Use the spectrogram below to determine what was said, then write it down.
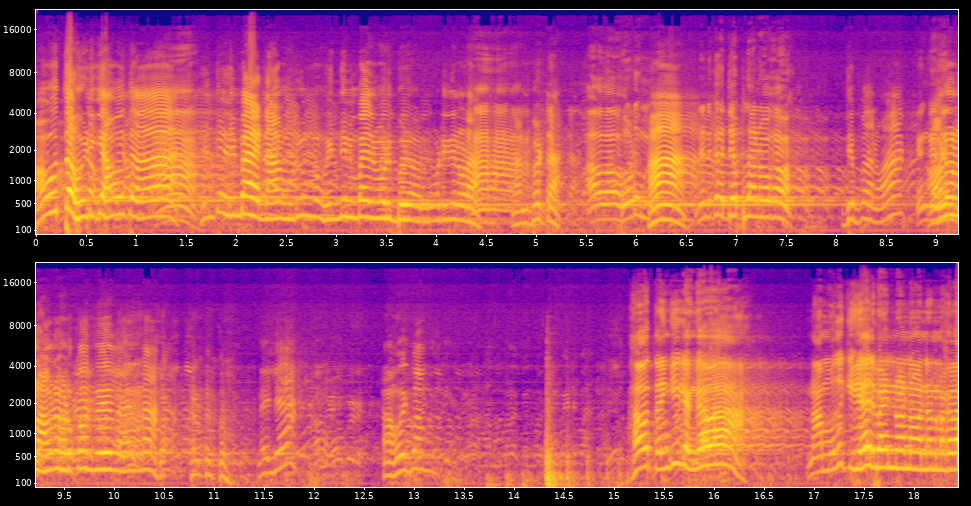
ಹೌದಾ ಹುಡುಗಿ ಹೌದಾ? ಹಿಂದೆ ಹಿಂದಿನ ನಾನು ಹುಡುಗ ಹಿಂದಿನ ಹಿಂಬಾಯ್ ನೋಡಿ ನೋಡಿದ್ದೀನಿ ನೋಡ. ಹಾ, ಹಾ. ನನ್ ಬಿಟ್ಟ ಅವ ಹುಡುಗ ಹಾ. ನಿನಗ ದೆಪ್ಪದಾನ ಹೋಗವ. ಹೆಂಗ? ಅವನು ಅವನೇ ಹಿಡ್ಕೊಂಡಿಲ್ಲ ಇಲ್ಲ ಇಲ್ಲಿ ಹಾ ಹೋಗಿ ಬಾ. ಹೌದ್ ತಂಗಿ ಗಂಗವ ನಾ ಮುದುಕಿ ಹೇಳಿ ಬಣ್ಣ ನನ್ನ ಮಗಳ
